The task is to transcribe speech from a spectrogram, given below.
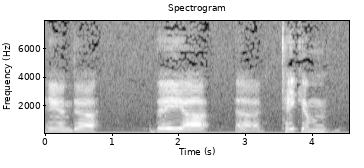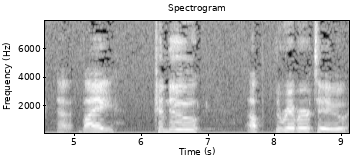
and they uh, uh, take him uh, by canoe up the river to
